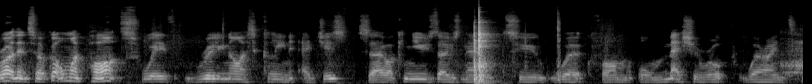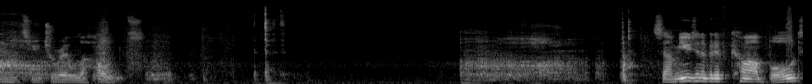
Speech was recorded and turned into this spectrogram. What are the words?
Right then, so I've got all my parts with really nice clean edges, so I can use those now to work from or measure up where I intend to drill the holes. So I'm using a bit of cardboard,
